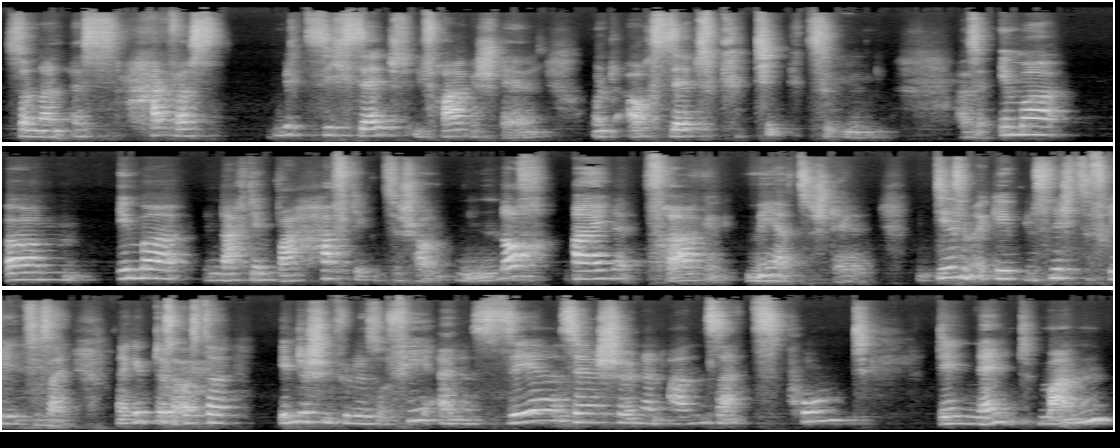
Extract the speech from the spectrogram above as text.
sondern es hat was mit sich selbst in Frage stellen und auch Selbstkritik zu üben. Also immer, ähm, immer nach dem Wahrhaftigen zu schauen, noch eine Frage mehr zu stellen, mit diesem Ergebnis nicht zufrieden zu sein. Da gibt es aus der indischen Philosophie einen sehr, sehr schönen Ansatzpunkt, den nennt man,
